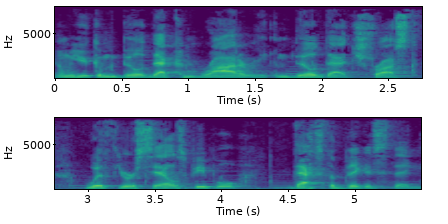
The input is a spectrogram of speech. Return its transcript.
and when you can build that camaraderie and build that trust with your salespeople, that's the biggest thing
